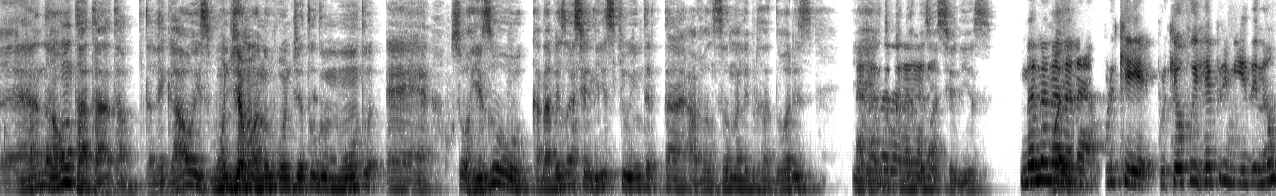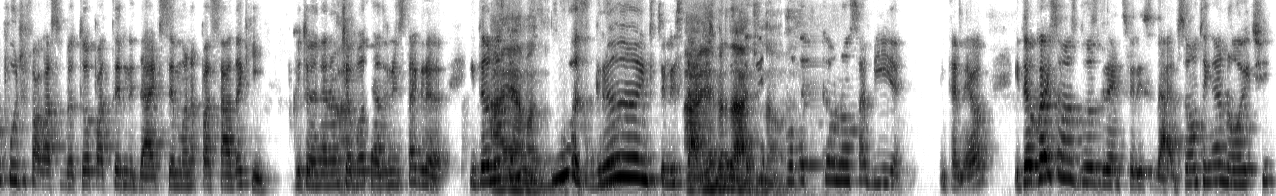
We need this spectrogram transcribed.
É, não, tá, tá, tá, tá legal isso. Bom dia, Manu, bom dia a todo mundo. É, o sorriso cada vez mais feliz que o Inter tá avançando na Libertadores e eu tô cada vez mais feliz. Não, não, não, não, não. Por quê? Porque eu fui reprimida e não pude falar sobre a tua paternidade semana passada aqui. Porque tu ainda não ah. tinha botado no Instagram. Então nós ah, é, temos é, mas... duas grandes felicidades. Ah, é verdade, não. Que eu não sabia, entendeu? Então quais são as duas grandes felicidades? Ontem à noite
